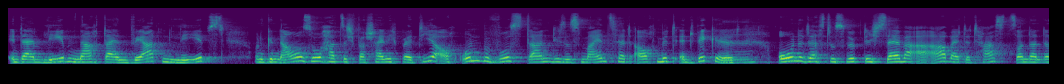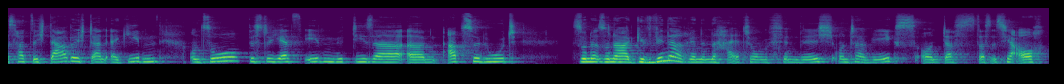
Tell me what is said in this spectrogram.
in deinem Leben nach deinen Werten lebst. Und genauso hat sich wahrscheinlich bei dir auch unbewusst dann dieses Mindset auch mitentwickelt, mhm. ohne dass du es wirklich selber erarbeitet hast, sondern das hat sich dadurch dann ergeben. Und so bist du jetzt eben mit dieser ähm, absolut so eine, so einer Gewinnerinnenhaltung, finde ich, unterwegs. Und das, das ist ja auch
